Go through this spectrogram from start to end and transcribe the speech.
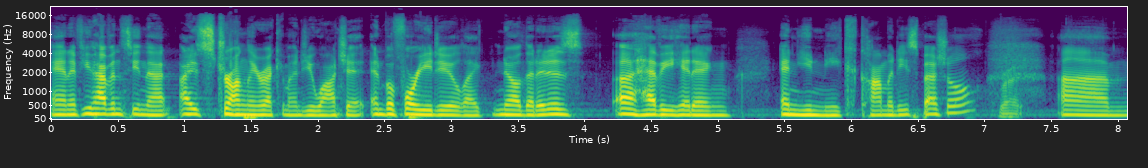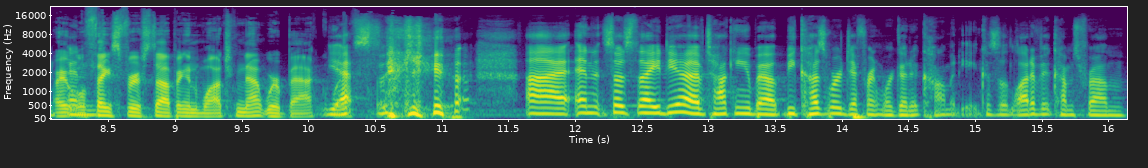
And if you haven't seen that, I strongly recommend you watch it. And before you do, like, know that it is a heavy hitting and unique comedy special. right. Um, All right. Well, thanks for stopping and watching that. We're back. Yes, thank you. Uh, and so it's the idea of talking about because we're different, we're good at comedy. Because a lot of it comes from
